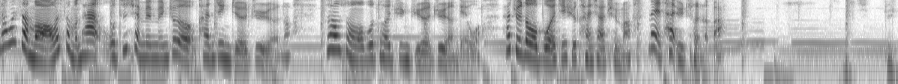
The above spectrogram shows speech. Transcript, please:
你看为什么？为什么他？我之前明明就有看《进击的巨人》啊，不知道为什么不推《进击的巨人》给我？他觉得我不会继续看下去吗？那也太愚蠢了吧！对。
